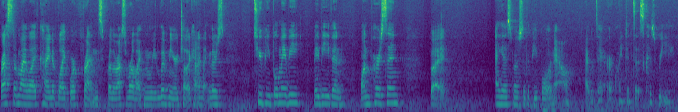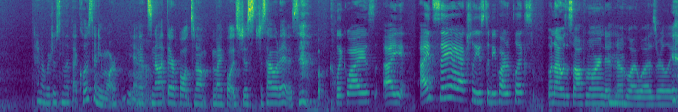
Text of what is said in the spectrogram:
rest of my life kind of like we're friends for the rest of our life and we live near each other kind of thing. There's two people maybe, maybe even one person, but I guess most of the people now I would say are acquaintances cuz we I don't know, we're just not that close anymore. And it's not their fault, it's not my fault. It's just just how it is. click wise i i'd say i actually used to be part of clicks when i was a sophomore and didn't Mm-hmm. know who i was really.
